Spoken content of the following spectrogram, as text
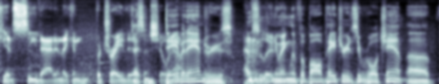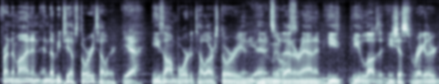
kids see that and they can portray this and show David. Andrews, Absolutely. New England football Patriots Super Bowl champ, uh, friend of mine and NWTF storyteller. Yeah. He's on board to tell our story and, Yeah, and move that around, and he he loves it. He's just a regular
